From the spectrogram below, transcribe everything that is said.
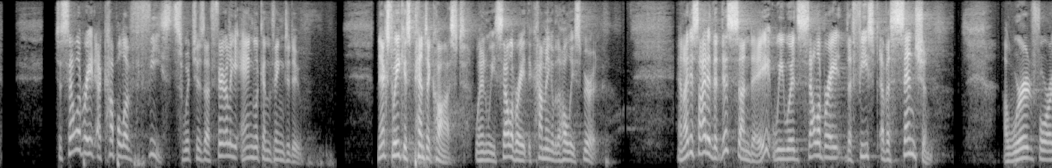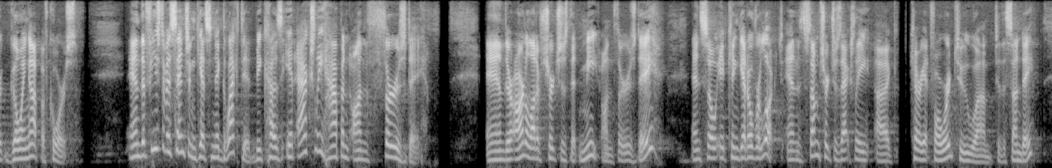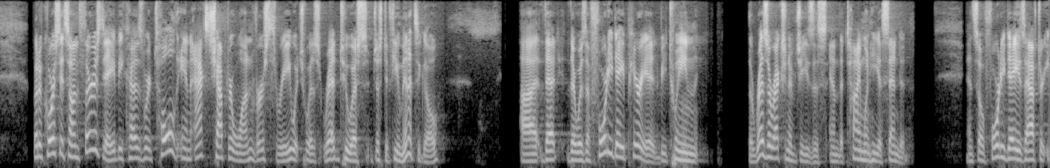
to celebrate a couple of feasts, which is a fairly Anglican thing to do. Next week is Pentecost, when we celebrate the coming of the Holy Spirit. And I decided that this Sunday we would celebrate the Feast of Ascension, a word for going up, of course. And the Feast of Ascension gets neglected because it actually happened on Thursday. And there aren't a lot of churches that meet on Thursday. And so it can get overlooked. And some churches actually uh, carry it forward to, um, to the Sunday. But of course, it's on Thursday because we're told in Acts chapter 1, verse 3, which was read to us just a few minutes ago, uh, that there was a 40 day period between the resurrection of Jesus and the time when he ascended. And so 40 days after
